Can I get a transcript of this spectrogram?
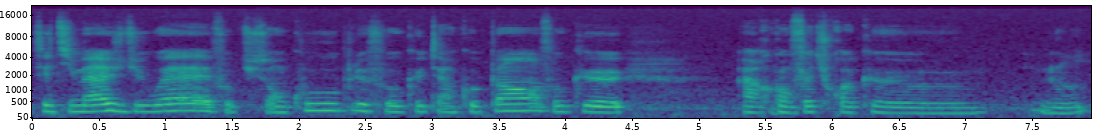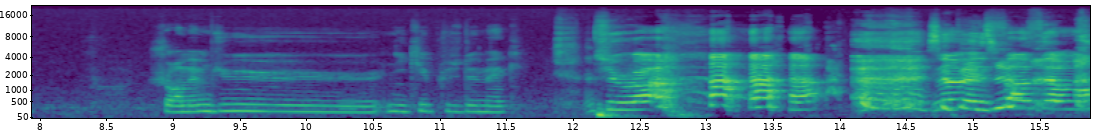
cette image du ouais, faut que tu sois en couple, faut que t'aies un copain, faut que. Alors qu'en fait, je crois que. Non. J'aurais même dû niquer plus de mecs. Tu vois? Non mais sincèrement,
